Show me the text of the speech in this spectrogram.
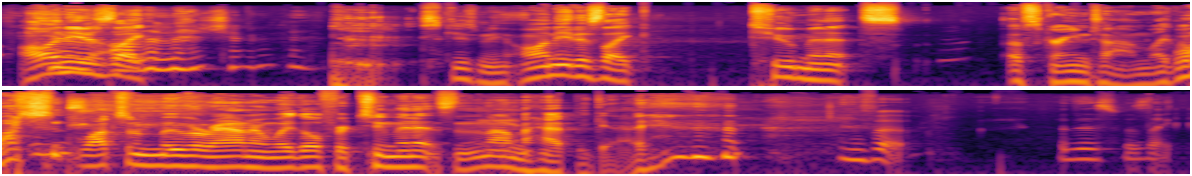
All I need is all like, excuse me. All I need is like two minutes of screen time. Like watching watching them move around and wiggle for two minutes, and then I'm a happy guy. but, but this was like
